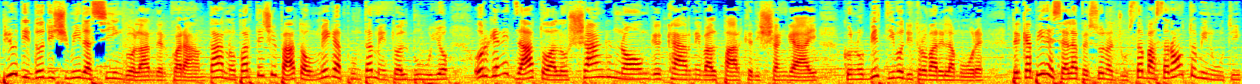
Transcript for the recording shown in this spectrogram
Più di 12.000 single under 40 hanno partecipato a un mega appuntamento al buio organizzato allo Shangnong Carnival Park di Shanghai con l'obiettivo di trovare l'amore. Per capire se è la persona giusta bastano 8 minuti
